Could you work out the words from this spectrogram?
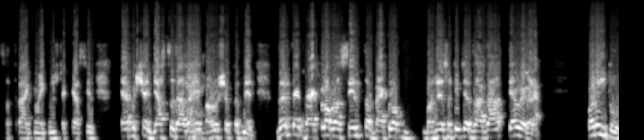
सतरा किंवा एकोणीस टक्के असतील त्यापेक्षा जास्त जागा हे. काढू शकत नाहीत. जर काही बॅकलॉग असेल तर बॅकलॉग भरण्यासाठीच्या जागा त्या वेगळ्या. परंतु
